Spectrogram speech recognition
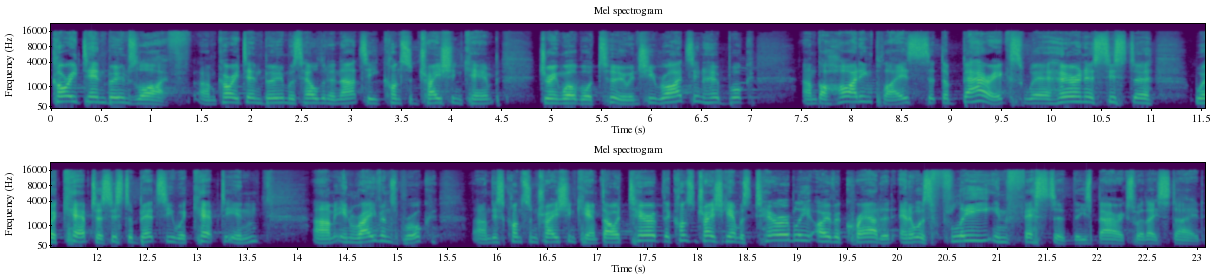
Corrie Ten Boom's life. Um, Corrie Ten Boom was held in a Nazi concentration camp during World War II. And she writes in her book, um, The Hiding Place, that the barracks where her and her sister were kept, her sister Betsy, were kept in, um, in Ravensbrück, um, this concentration camp, they were ter- the concentration camp was terribly overcrowded and it was flea infested, these barracks where they stayed.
